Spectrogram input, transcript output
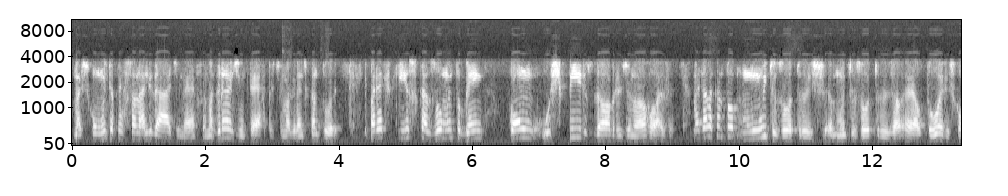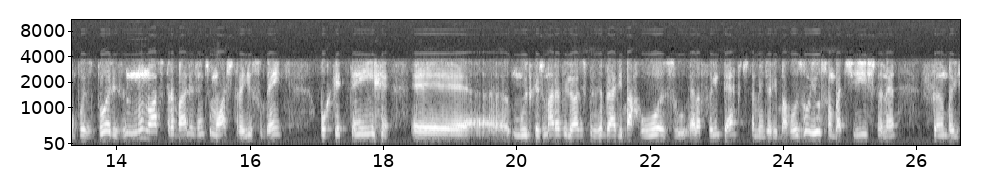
mas com muita personalidade, né? Foi uma grande intérprete, uma grande cantora. E parece que isso casou muito bem com o espírito da obra de Noel Rosa. Mas ela cantou muitos outros, muitos outros é, autores, compositores. No nosso trabalho a gente mostra isso bem, porque tem é, músicas maravilhosas, por exemplo, Ari Barroso, ela foi intérprete também de Ari Barroso, Wilson Batista, né? Sambas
